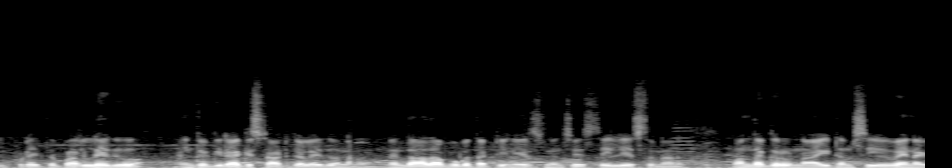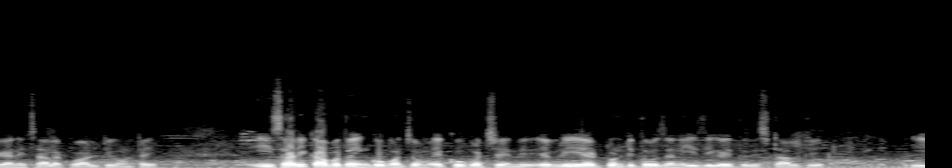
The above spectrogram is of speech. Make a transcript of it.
ఇప్పుడైతే పర్లేదు. ఇంకా గిరాకీ స్టార్ట్ కాలేదు. నేను- నేను దాదాపు ఒక థర్టీన్ ఇయర్స్ నుంచి సేల్ చేస్తున్నాను. మన దగ్గర ఉన్న ఐటమ్స్ ఏవైనా కానీ చాలా క్వాలిటీ ఉంటాయి. ఈసారి కాకపోతే ఇంకో కొంచెం ఎక్కువ ఖర్చు అయింది ఎవ్రీ ఇయర్ ట్వంటీ థౌజండ్ ఈజీగా అవుతుంది స్టాల్కి. ఈ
